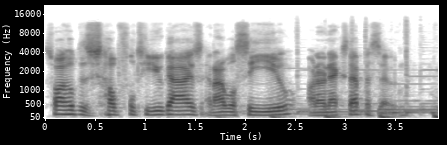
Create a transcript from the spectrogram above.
So I hope this is helpful to you guys, and I will see you on our next episode.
